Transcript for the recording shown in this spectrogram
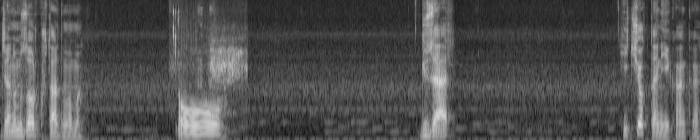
Canımı zor kurtardım ama. Oo Güzel. Hiç yoktan iyi kanka.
